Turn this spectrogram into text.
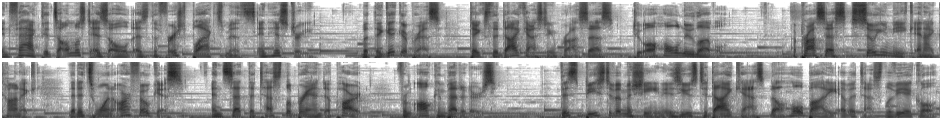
In fact, it's almost as old as the first blacksmiths in history. But the GigaPress takes the die casting process to a whole new level. A process so unique and iconic that it's won our focus and set the Tesla brand apart from all competitors. This beast of a machine is used to die cast the whole body of a Tesla vehicle.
